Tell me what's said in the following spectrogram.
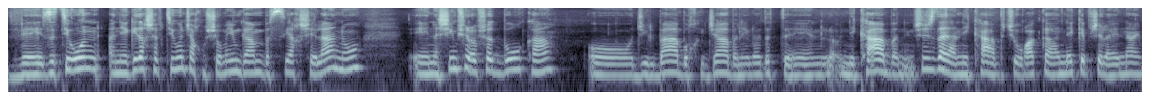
וזה טיעון, אני אגיד עכשיו טיעון שאנחנו שומעים גם בשיח שלנו, אה, נשים שלובשות בורקה, או ג'ילבאב, או חיג'אב, אני לא יודעת, לא, ניקאב, אני חושבת שזה הניקאב, שהוא רק הנקב של העיניים.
